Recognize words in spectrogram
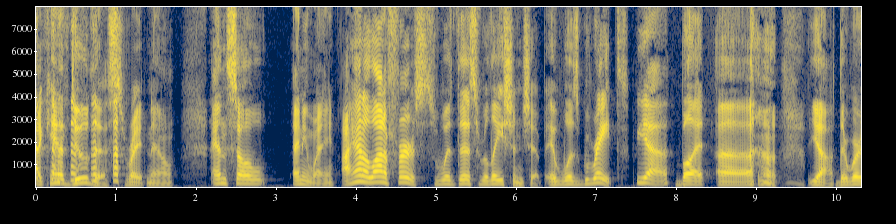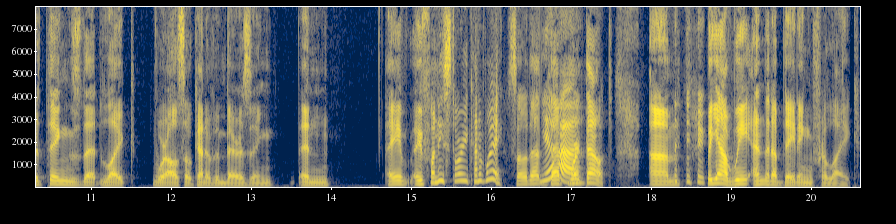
I can't do this right now. And so anyway, I had a lot of firsts with this relationship. It was great Yeah. but uh yeah there were things that like were also kind of embarrassing in a, a funny story kind of way so that that worked out um but yeah we ended up dating for like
